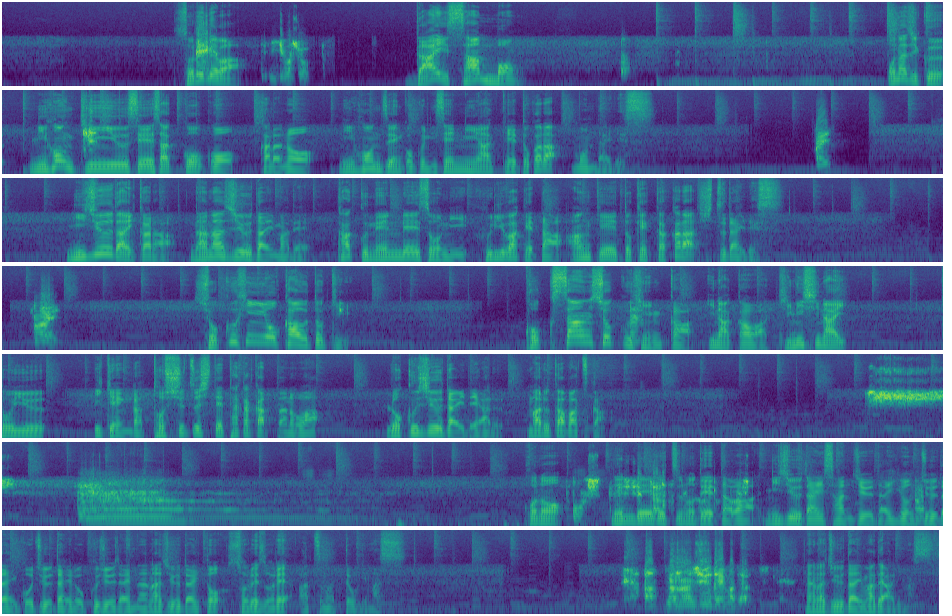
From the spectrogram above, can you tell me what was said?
それでは行きましょう。第3問同じく日本金融政策高校からの日本全国2000人アンケートから問題です20代から70代まで各年齢層に振り分けたアンケート結果から出題ですはい。食品を買うとき国産食品か否かは気にしないという意見が突出して高かったのは60代である丸か×かうーん。この年齢別のデータは20代30代40代50代60代70代とそれぞれ集まっております。あ、70代まであるんですね。70代まであります。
